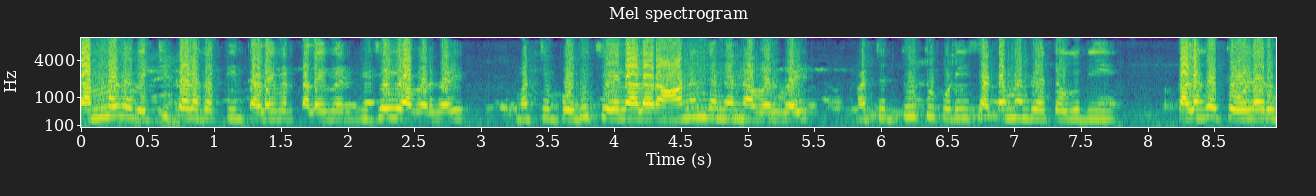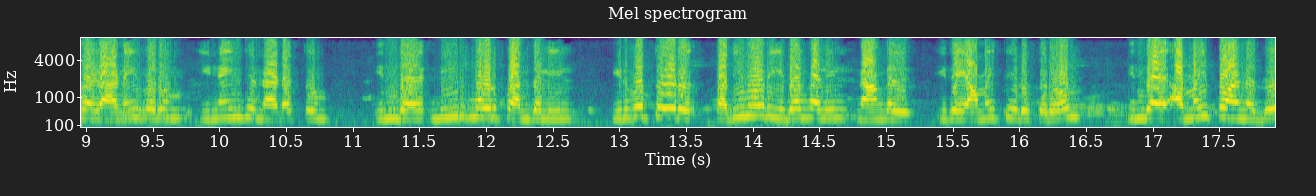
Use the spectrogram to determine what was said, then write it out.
தமிழக வெற்றி கழகத்தின் தலைவர் தலைவர் விஜய் அவர்கள் மற்றும் பொதுச் செயலாளர் ஆனந்தனன் அவர்கள் மற்றும் தூத்துக்குடி சட்டமன்ற தொகுதி கழக தோழர்கள் அனைவரும் இணைந்து நடத்தும் இந்த நீர்மோர் பந்தலில் இருபத்தோரு பதினோரு இடங்களில் நாங்கள் இதை அமைத்திருக்கிறோம். இந்த அமைப்பானது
